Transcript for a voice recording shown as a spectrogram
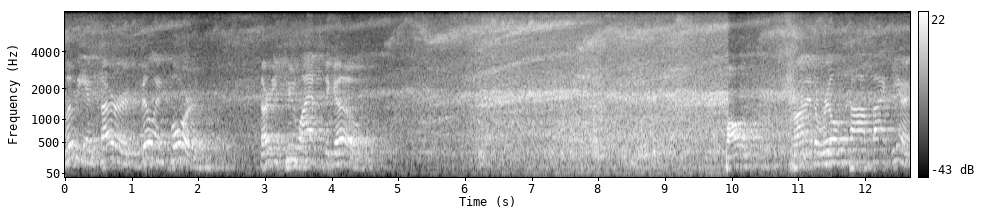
Louis in third. Bill in fourth. 32 laps to go. Paul trying to reel Cobb back in.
